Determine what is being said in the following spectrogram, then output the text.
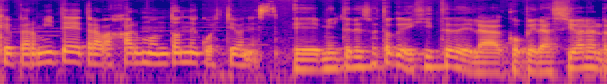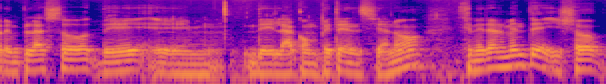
Que permite trabajar un montón de cuestiones. Eh, me interesó esto que dijiste de la cooperación en reemplazo de, de la competencia, ¿no? Generalmente, y yo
